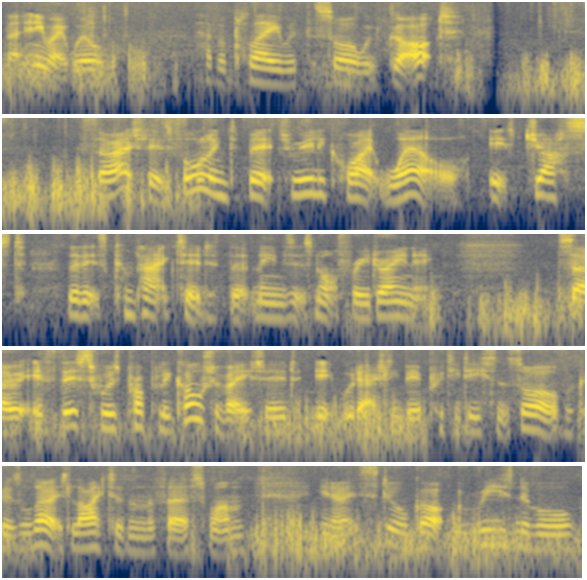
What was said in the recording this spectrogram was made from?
But anyway, we'll have a play with the soil we've got. So actually it's falling to bits really quite well. It's just that it's compacted that means it's not free draining. So if this was properly cultivated, it would actually be a pretty decent soil because although it's lighter than the first one, you know, it's still got a reasonable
